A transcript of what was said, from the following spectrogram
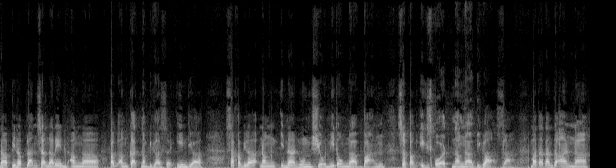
na pinaplansya na rin ang uh, pag-angkat ng bigas sa India sa kabila ng inanunsyo nitong uh, ban sa pag-export ng uh, bigas. Uh, matatandaan na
